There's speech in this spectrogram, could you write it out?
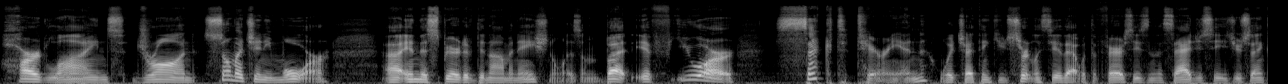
hard lines drawn so much anymore uh, in this spirit of denominationalism. But if you are sectarian, which I think you certainly see that with the Pharisees and the Sadducees. You're saying,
